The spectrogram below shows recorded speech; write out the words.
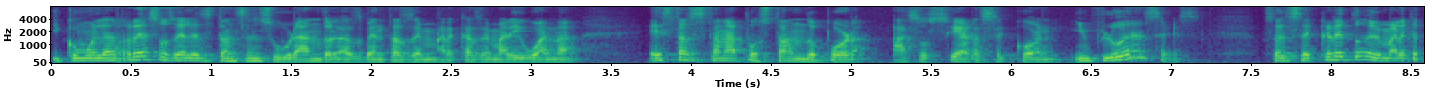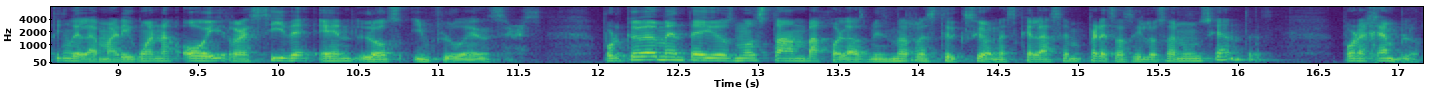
Y como las redes sociales están censurando las ventas de marcas de marihuana, estas están apostando por asociarse con influencers. O sea, el secreto del marketing de la marihuana hoy reside en los influencers. Porque obviamente ellos no están bajo las mismas restricciones que las empresas y los anunciantes. Por ejemplo,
